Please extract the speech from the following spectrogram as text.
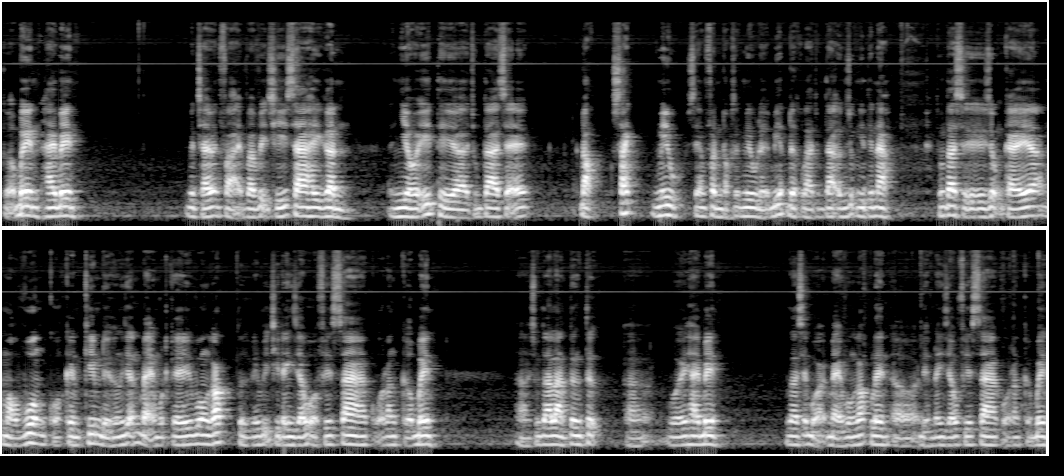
cửa bên hai bên bên trái bên phải. Và vị trí xa hay gần nhiều hay ít thì uh, chúng ta sẽ đọc sách mưu xem phần đọc sách mưu để biết được là chúng ta ứng dụng như thế nào chúng ta sử dụng cái à, mỏ vuông của kềm kim để hướng dẫn bẻ một cái vuông góc từ cái vị trí đánh dấu ở phía xa của răng cửa bên. À, chúng ta làm tương tự à, với hai bên. Chúng ta sẽ bỏ bẻ vuông góc lên ở điểm đánh dấu phía xa của răng cửa bên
